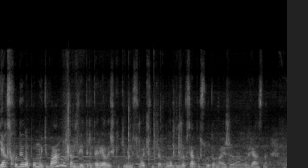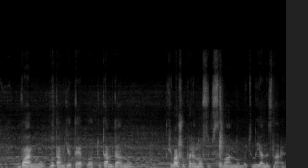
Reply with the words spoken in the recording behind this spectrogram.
Я сходила помить ванну, там дві-три тарілочки, які мені срочно треба було, бо вже вся посуда майже грязна. Ванну, бо там є тепла, то там, да, ну, хіба що переносить все ванну мить. Ну, я не знаю.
